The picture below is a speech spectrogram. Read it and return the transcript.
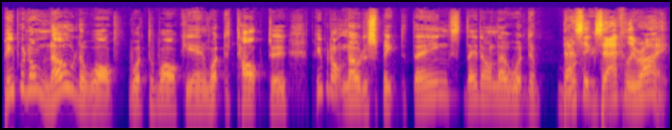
people don't know to walk, what to walk in, what to talk to. People don't know to speak to things. They don't know what to. That's exactly right.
